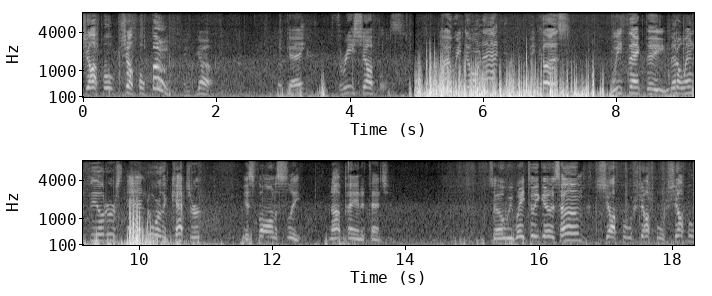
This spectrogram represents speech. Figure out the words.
shuffle, shuffle, boom, and go. Okay? Three shuffles. Why are we doing that? Because we think the middle infielders and or the catcher is falling asleep, not paying attention. So we wait till he goes home, shuffle, shuffle, shuffle,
